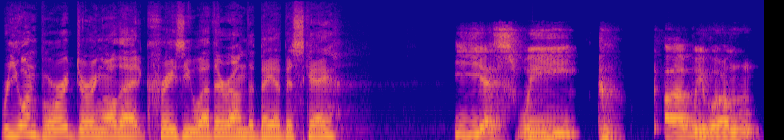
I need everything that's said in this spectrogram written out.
Were you on board during all that crazy weather around the Bay of Biscay? Yes, we uh, we were on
